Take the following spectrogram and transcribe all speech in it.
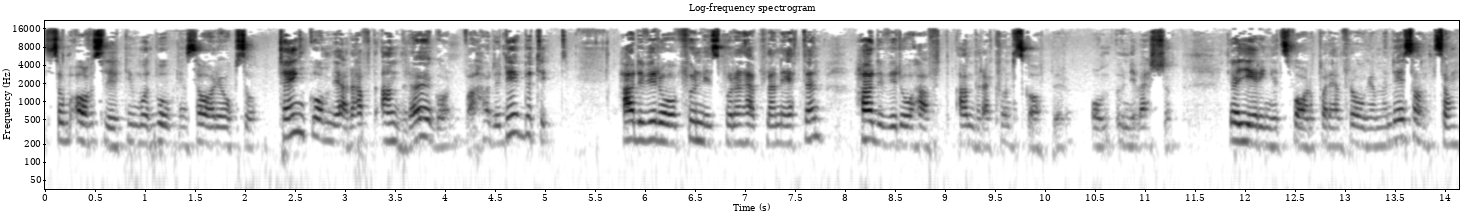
som avslutning mot boken så har jag också, tänk om vi hade haft andra ögon, vad hade det betytt? Hade vi då funnits på den här planeten, hade vi då haft andra kunskaper om universum? Jag ger inget svar på den frågan, men det är sånt som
